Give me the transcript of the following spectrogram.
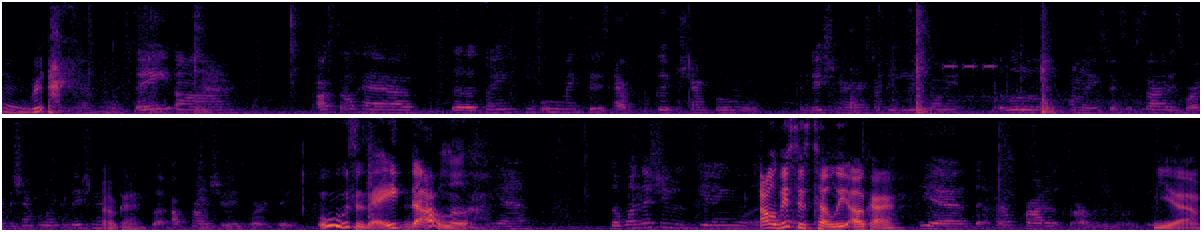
hair. Re- They um also have the same people who make this have good shampoo, conditioner, and stuff to use on it. It's a little on the expensive side as far as the shampoo and conditioner, Okay. but I promise you it's worth it. Ooh, this is eight dollar. Yeah. The one that she was getting. was- Oh, this is Taliah. Okay. Yeah, the, her products are really really good. Yeah.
